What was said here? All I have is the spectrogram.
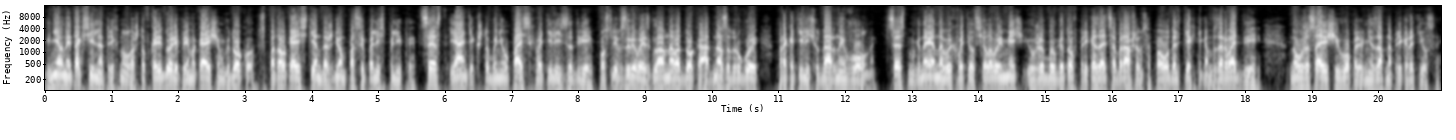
Гневной так сильно тряхнуло, что в коридоре, примыкающем к доку, с потолка и стен дождем посыпались плиты. Цест и Антик, чтобы не упасть, схватились за дверь. После взрыва из главного дока одна за другой прокатились ударные волны. Цест мгновенно выхватил силовой меч и уже был готов приказать собравшимся поодаль техникам взорвать дверь. Но ужасающий вопль внезапно прекратился.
